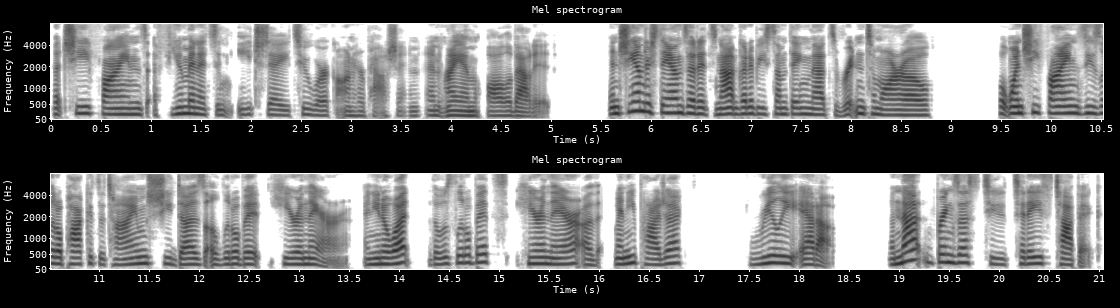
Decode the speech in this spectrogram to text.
but she finds a few minutes in each day to work on her passion. And I am all about it. And she understands that it's not going to be something that's written tomorrow but when she finds these little pockets of time, she does a little bit here and there. And you know what? Those little bits here and there of any project really add up. And that brings us to today's topic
